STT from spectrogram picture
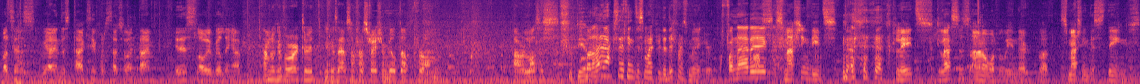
But since we are in this taxi for such a long time, it is slowly building up. I'm looking forward to it because I have some frustration built up from our losses. but I actually think this might be the difference maker. Fnatic. Us smashing these plates, glasses, I don't know what will be in there, but smashing these things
